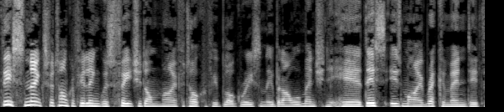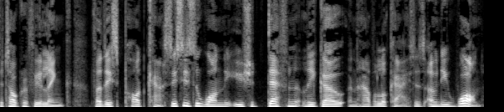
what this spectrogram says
This next photography link was featured on my photography blog recently, but I will mention it here. This is my recommended photography link for this podcast. This is the one that you should definitely go and have a look at. There's only one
